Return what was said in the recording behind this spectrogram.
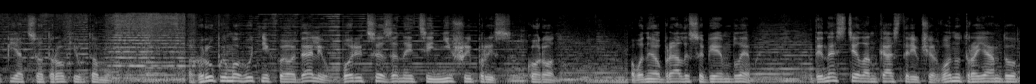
500 років тому. Групи могутніх феодалів борються за найцінніший приз корону. Вони обрали собі емблеми: династія Ланкастерів червону троянду,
